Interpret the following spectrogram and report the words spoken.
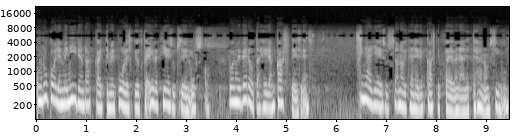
Kun rukoilemme niiden rakkaittemme puolesta, jotka eivät Jeesukseen usko, voimme vedota heidän kasteeseensa. Sinä Jeesus sanoit hänelle kastepäivänään, että hän on sinun.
